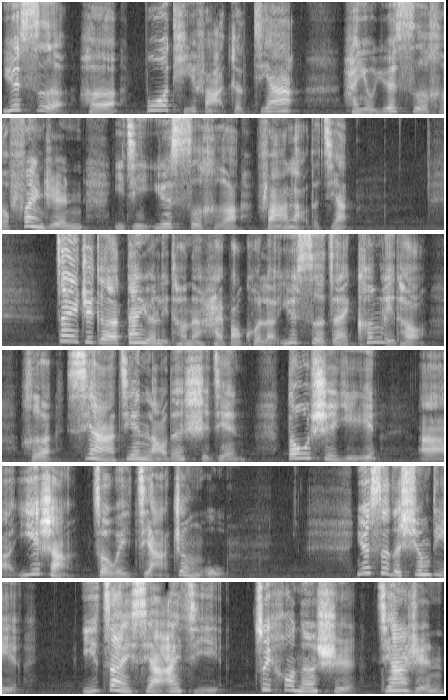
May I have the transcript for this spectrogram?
约瑟和波提法这家。还有约瑟和犯人，以及约瑟和法老的家。在这个单元里头呢，还包括了约瑟在坑里头和下监牢的事件，都是以啊、衣裳作为假证物。约瑟的兄弟一再下埃及，最后呢是家人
